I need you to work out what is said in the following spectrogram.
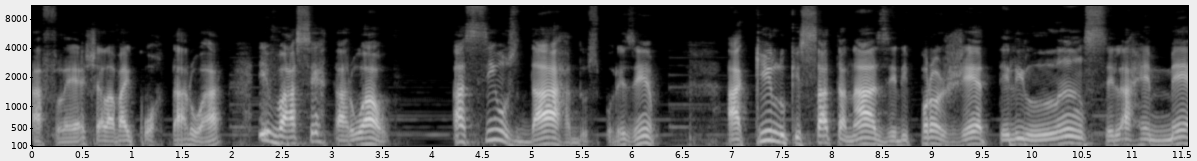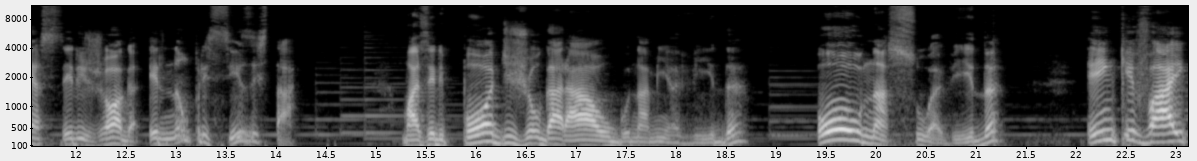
a flecha, ela vai cortar o ar e vai acertar o alvo. Assim, os dardos, por exemplo, aquilo que Satanás ele projeta, ele lança, ele arremessa, ele joga, ele não precisa estar. Mas ele pode jogar algo na minha vida ou na sua vida em que vai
